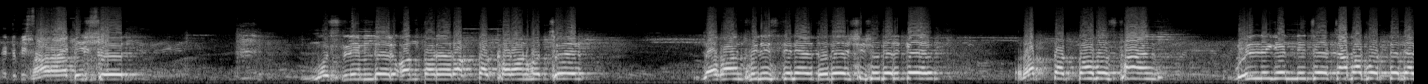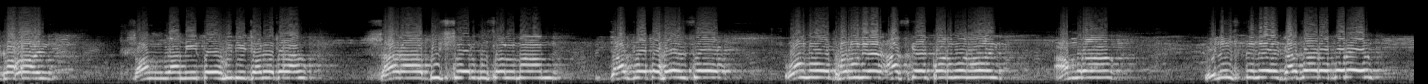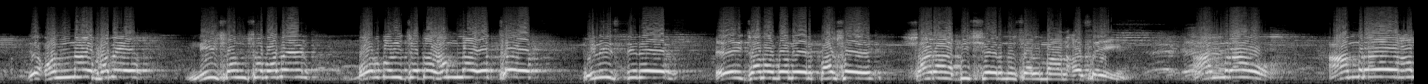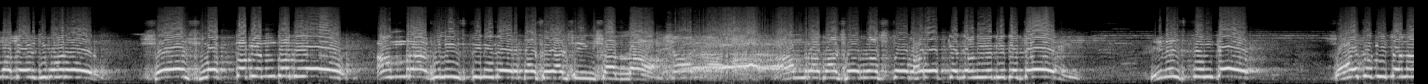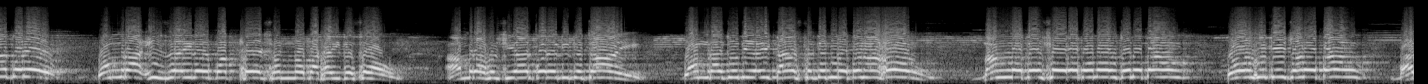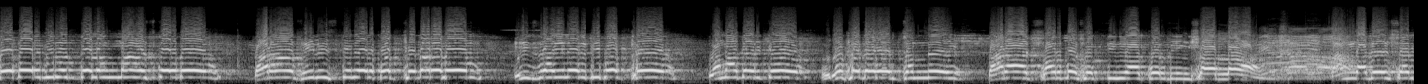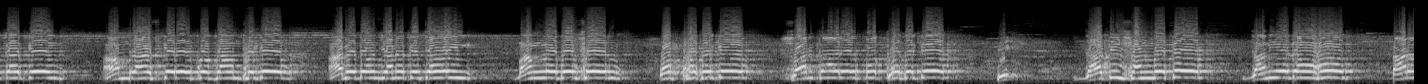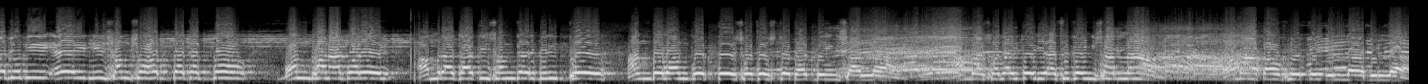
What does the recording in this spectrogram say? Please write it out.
সারা বিশ্বের মুসলিমদের অন্তরে রক্তক্ষরণ হচ্ছে। যখন ফিলিস্তিনের দুধের শিশুদেরকে রক্তাক্ত অবস্থায় বিল্ডিং এর নিচে চাপা পড়তে দেখা হয়, সংগ্রামী তৌহিদি জনতা সারা বিশ্বের মুসলমান জাগ্রত হয়েছে। কোনো ধরনের আজকে কর্ম নয়। আমরা ফিলিস্তিনের গাজার ওপরে যে অন্যায়ভাবে নৃশংসভাবে বর্বরিচিত হামলা হচ্ছে ফিলিস্তিনের এই জনগণের পাশে সারা বিশ্বের মুসলমান আছে। আমরাও আমরাও আমাদের জীবনের শেষ রক্তবিন্দু দিয়ে আমরা ফিলিস্তিনিদের পাশে আছি ইনশাল্লাহ আমরা পাশের রাষ্ট্র ভারতকে জানিয়ে দিতে চাই, ফিলিস্তিনকে সহযোগিতা না করে তোমরা ইসরায়েলের পক্ষে সৈন্য পাঠাইতেছ। আমরা হুঁশিয়ার করে দিতে চাই তোমরা যদি এই কাজ থেকে বিরত না হও বাংলাদেশের অবমল জনতা তৌহিদি জনতা ভারতের বিরুদ্ধে লং মার্চ করবে তারা ফিলিস্তিনের পক্ষে দাঁড়াবে ইসরায়েলের বিপক্ষে তোমাদেরকে রুখে দেওয়ার জন্য তারা সর্বশক্তি নিয়োগ করবে ইনশাআল্লাহ। বাংলাদেশ সরকারকে আমরা আজকের এই প্রোগ্রাম থেকে আবেদন জানাতে চাই, বাংলাদেশের পক্ষ থেকে, সরকারের পক্ষ থেকে, জাতিসংঘকে জানিয়ে দেওয়া হোক, তারা যদি এই নৃশংস হত্যাযজ্ঞ বন্ধ না করে, আমরা জাতিসংঘের বিরুদ্ধে আন্দোলন করতে সচেষ্ট থাকবে ইনশাল্লাহ আমরা সবাই তৈরি আছি তো ইনশাল্লাহ আমা তৌফিক ইল্লা বিল্লাহ।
